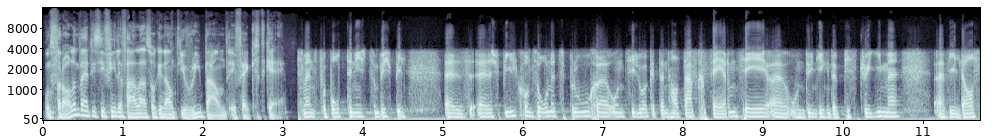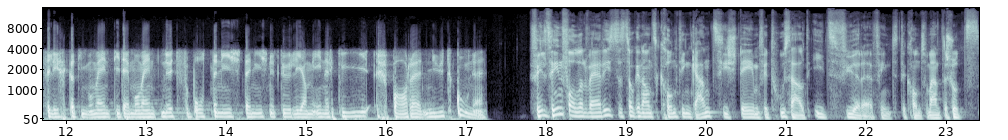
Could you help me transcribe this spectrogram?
und vor allem werden sie in vielen Fällen auch sogenannte Rebound-Effekte geben. Wenn es verboten ist, zum Beispiel eine Spielkonsole zu brauchen und sie schauen dann halt einfach Fernsehen äh, und irgendetwas streamen, äh, weil das vielleicht gerade im Moment, in dem Moment nicht verboten ist, dann ist natürlich am Energiesparen nichts gewonnen. Viel sinnvoller wäre es, ein sogenanntes Kontingentsystem für die Haushalte einzuführen, findet der Konsumentenschutz.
